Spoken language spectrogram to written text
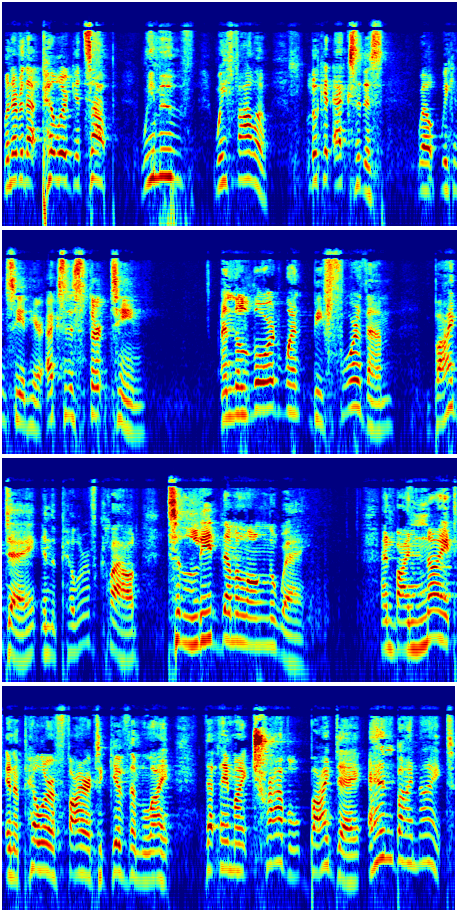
Whenever that pillar gets up, we move, we follow. Look at Exodus. Well, we can see it here. Exodus 13. And the Lord went before them by day in the pillar of cloud to lead them along the way, and by night in a pillar of fire to give them light, that they might travel by day and by night.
